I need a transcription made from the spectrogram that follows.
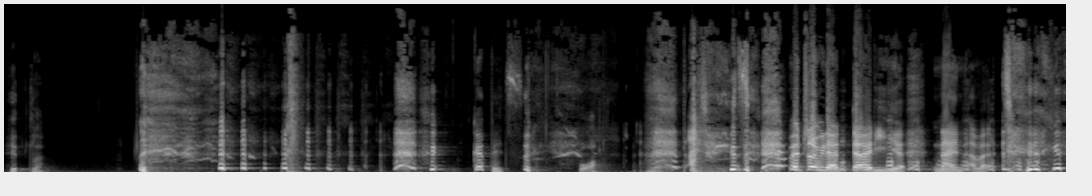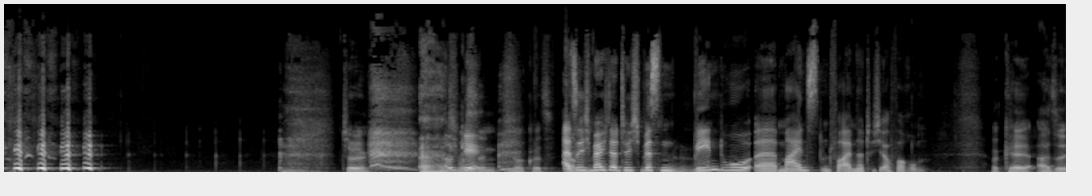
Hitler. Goebbels. Boah. Also, jetzt wird schon wieder dirty hier. Nein, aber Entschuldigung. Ich Okay. musste nur kurz. also ich Ähm, möchte natürlich wissen, wen du äh, meinst und vor allem natürlich auch warum. Okay, also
